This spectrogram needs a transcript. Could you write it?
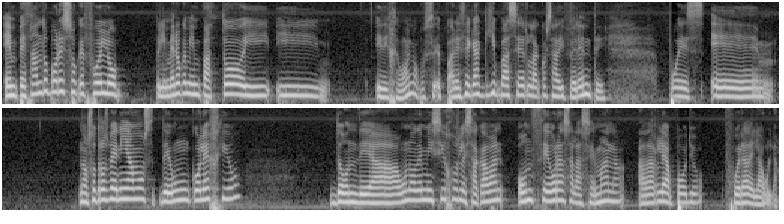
Empezando por eso que fue lo primero que me impactó y, dije, bueno, pues eh, parece que aquí va a ser la cosa diferente. Pues eh, nosotros veníamos de un colegio donde a uno de mis hijos le sacaban 11 horas a la semana a darle apoyo fuera del aula.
